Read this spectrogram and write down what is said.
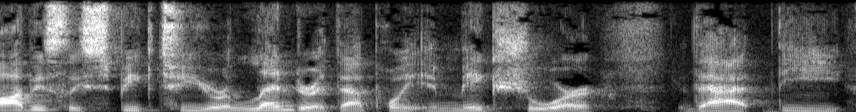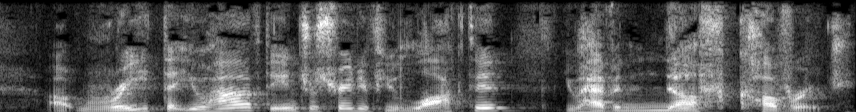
obviously speak to your lender at that point and make sure that the uh, rate that you have, the interest rate, if you locked it, you have enough coverage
